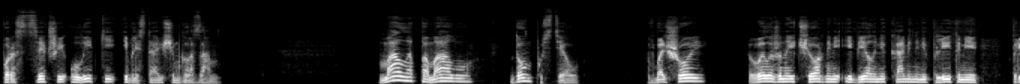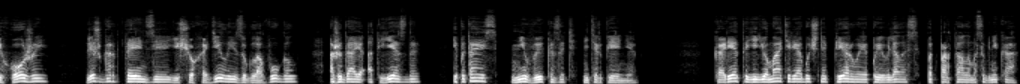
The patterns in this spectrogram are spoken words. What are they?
по расцветшей улыбке и блистающим глазам. Мало-помалу дом пустел. В большой, выложенной черными и белыми каменными плитами прихожей, лишь гортензия еще ходила из угла в угол, ожидая отъезда и пытаясь не выказать нетерпения. Карета ее матери обычно первая появлялась под порталом особняка.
